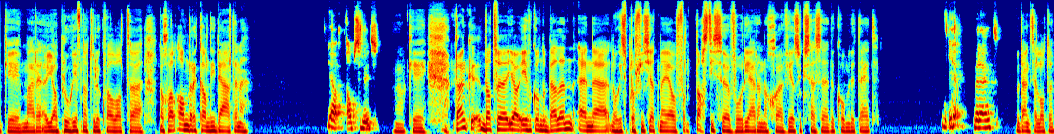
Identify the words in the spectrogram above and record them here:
Oké, maar jouw ploeg heeft natuurlijk wel wat, nog wel andere kandidaten. Hè? Ja, absoluut. Oké. Dank dat we jou even konden bellen. En eh, nog eens proficiat met jouw fantastische voorjaar. En nog eh, veel succes eh, de komende tijd. Ja, bedankt. Bedankt, hè, Lotte.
